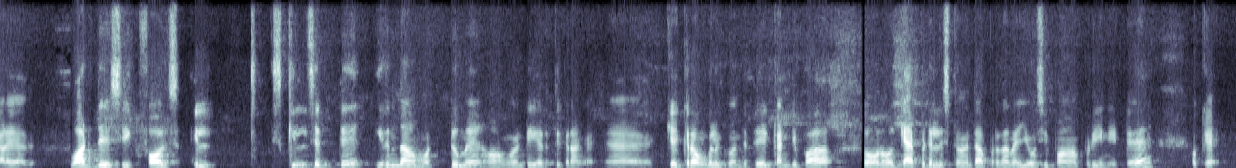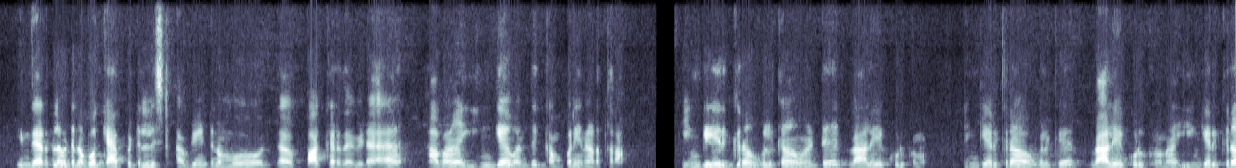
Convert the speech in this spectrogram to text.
கிடையாது. What they seek for skill skill set இருந்தால் மட்டுமே அவங்க வந்துட்டு எடுத்துக்கிறாங்க. கேட்குறவங்களுக்கு வந்துட்டு கண்டிப்பாக தோணும். கேபிட்டலிஸ்ட் வந்துட்டு அப்படி தானே யோசிப்பான் அப்படின்ட்டு ஓகே இந்த இடத்துல வந்துட்டு நம்ம கேபிட்டலிஸ்ட் அப்படின்ட்டு நம்ம பார்க்கறத விட அவன் இங்கே வந்து கம்பெனி நடத்துகிறான் இங்கே இருக்கிறவங்களுக்கு அவன் வந்துட்டு வேலையை கொடுக்கணும். இங்கே இருக்கிறவங்களுக்கு வேலையை கொடுக்கணும்னா இங்கே இருக்கிற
